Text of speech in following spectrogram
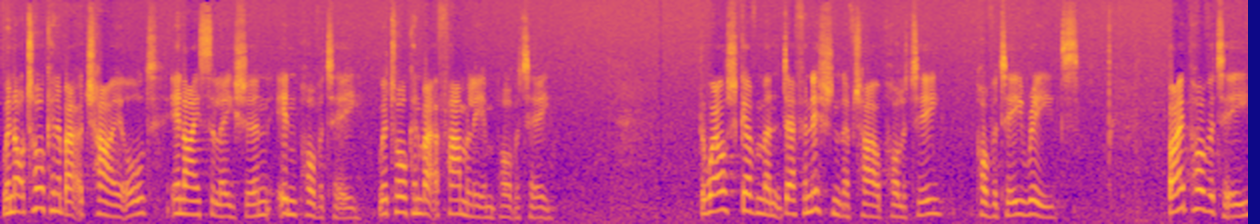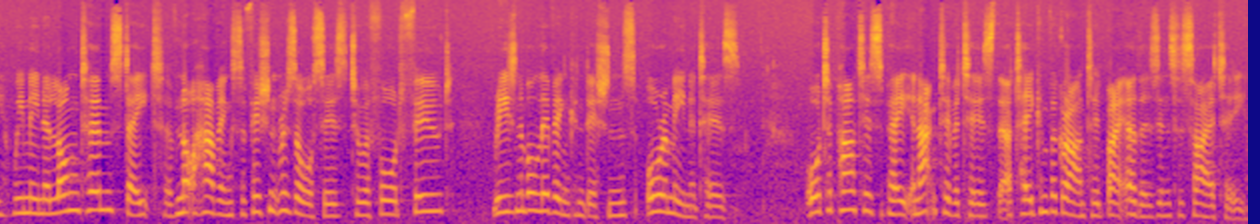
we're not talking about a child in isolation, in poverty. We're talking about a family in poverty. The Welsh Government definition of child poverty, poverty reads By poverty, we mean a long term state of not having sufficient resources to afford food, reasonable living conditions, or amenities, or to participate in activities that are taken for granted by others in society.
